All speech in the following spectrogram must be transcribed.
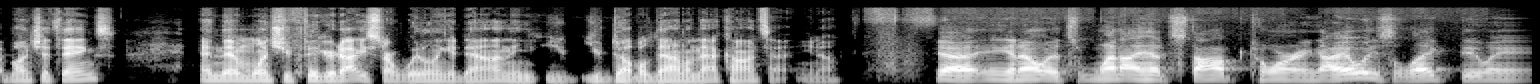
a bunch of things. And then once you figure it out, you start whittling it down and you, you double down on that content, you know? Yeah. You know, it's when I had stopped touring, I always liked doing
